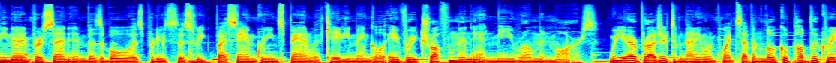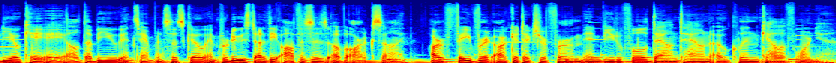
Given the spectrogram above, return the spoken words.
99% Invisible was produced this week by Sam Greenspan with Katie Mingle, Avery Trufelman, and me, Roman Mars. We are a project of 91.7 local public radio KALW in San Francisco and produced out of the offices of Arcsine, our favorite architecture firm in beautiful downtown Oakland, California.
